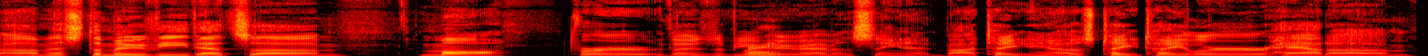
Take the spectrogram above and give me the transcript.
Um, that's the movie. That's um, Ma. For those of you Right. who haven't seen it, by Tate, you know, Tate Taylor had um,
